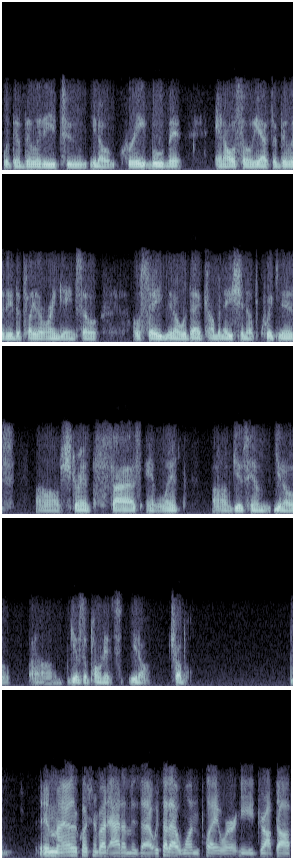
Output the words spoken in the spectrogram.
with the ability to, you know, create movement, and also he has the ability to play the run game. So I would say, you know, with that combination of quickness, uh, strength, size, and length, um, gives him, you know, gives opponents, you know, trouble. And my other question about Adam is uh, we saw that one play where he dropped off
